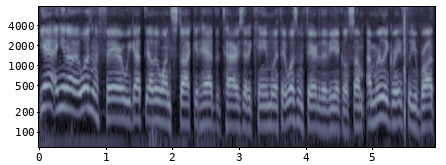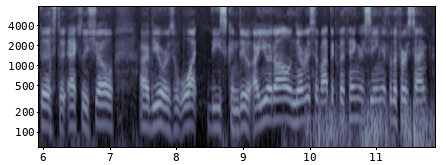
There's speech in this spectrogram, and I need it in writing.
Yeah, and you know, it wasn't fair. We got the other one stuck. It had the tires that it came with. It wasn't fair to the vehicle. So I'm, I'm really grateful you brought this to actually show our viewers what these can do. Are you at all nervous about the cliffhanger, seeing it for the first time?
